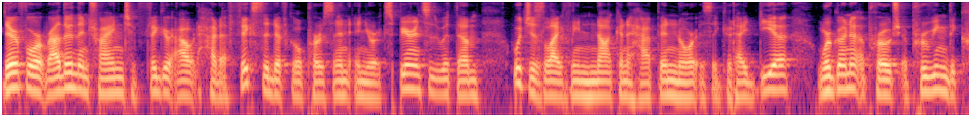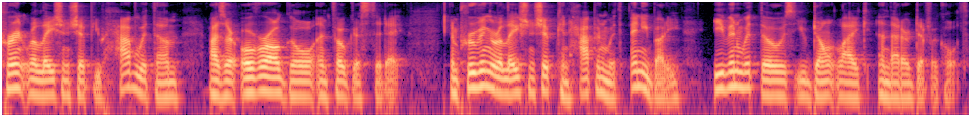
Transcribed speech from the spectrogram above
Therefore, rather than trying to figure out how to fix the difficult person and your experiences with them, which is likely not going to happen nor is a good idea, we're going to approach improving the current relationship you have with them as our overall goal and focus today. Improving a relationship can happen with anybody, even with those you don't like and that are difficult.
